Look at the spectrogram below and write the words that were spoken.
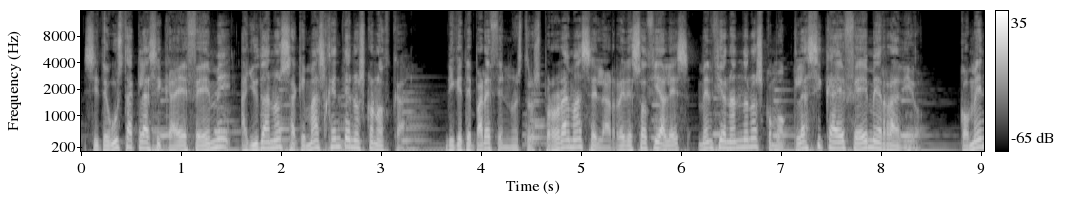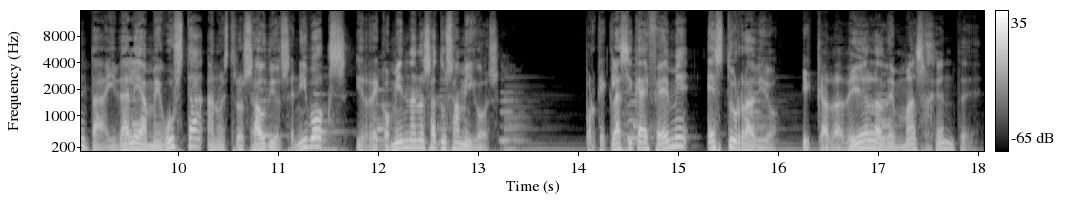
Si te gusta Clásica FM, ayúdanos a que más gente nos conozca. Di que te parecen nuestros programas en las redes sociales mencionándonos como Clásica FM Radio. Comenta y dale a me gusta a nuestros audios en iVoox y recomiéndanos a tus amigos. Porque Clásica FM es tu radio y cada día la de más gente.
